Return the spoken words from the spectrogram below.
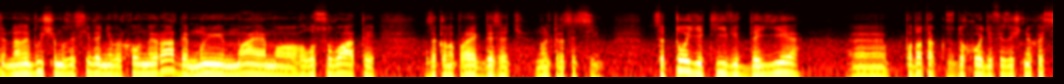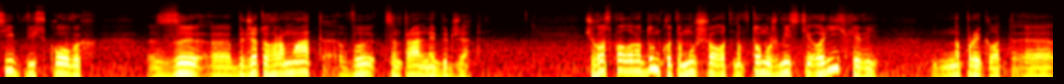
на найближчому засіданні Верховної Ради ми маємо голосувати законопроект 10037. Це той, який віддає е, податок з доходів фізичних осіб, військових з бюджету громад в центральний бюджет. Чого спало на думку? Тому що от в тому ж місті Оріхові, наприклад, е,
